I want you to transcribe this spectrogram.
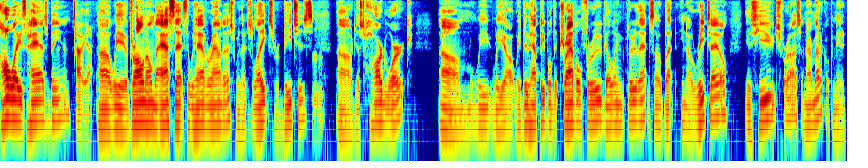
always has been. Oh yeah. Uh, we have drawn on the assets that we have around us, whether it's lakes or beaches, uh, or just hard work. Um, we we are we do have people that travel through, going through that. So, but you know, retail is huge for us, and our medical community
